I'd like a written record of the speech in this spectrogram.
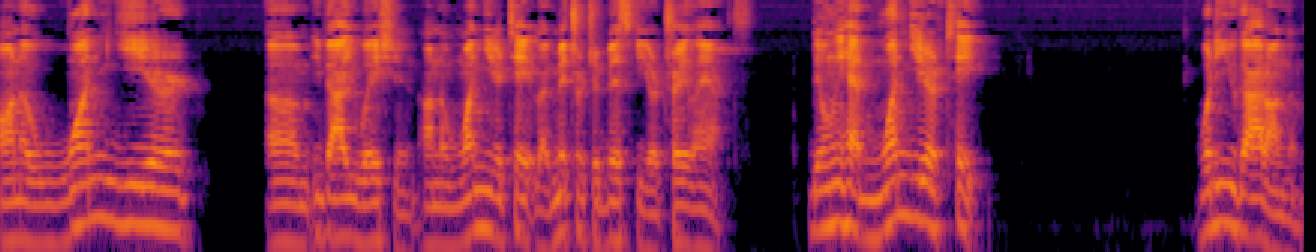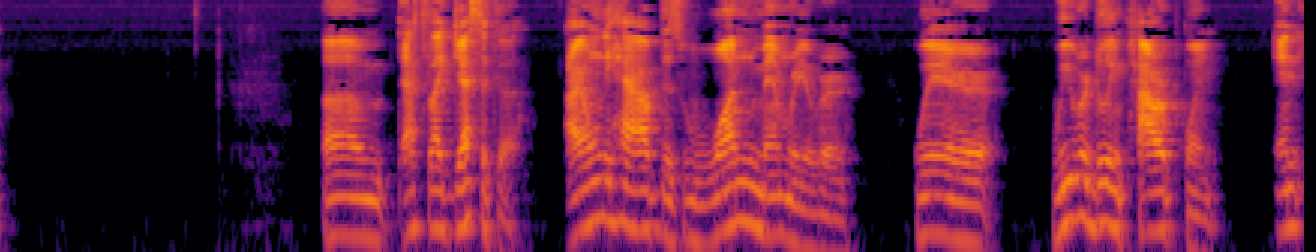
on a one year um evaluation on a one year tape like Mitchell Trubisky or Trey Lance, they only had one year of tape. What do you got on them? Um, that's like Jessica. I only have this one memory of her where we were doing PowerPoint and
